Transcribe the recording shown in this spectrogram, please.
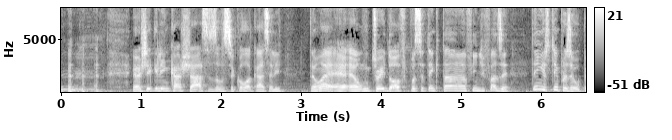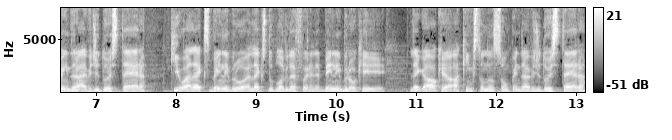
Eu achei que ele encaixasse se você colocasse ali. Então é, é, é um trade-off que você tem que estar tá a fim de fazer. Tem isso, tem, por exemplo, o pendrive de 2TB, que o Alex bem lembrou, Alex do blog do iPhone, né? Bem lembrou que. Legal que a Kingston lançou um pendrive de 2TB,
